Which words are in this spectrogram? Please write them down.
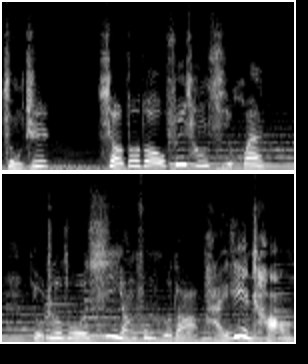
总之，小豆豆非常喜欢有这座西洋风格的排练场。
